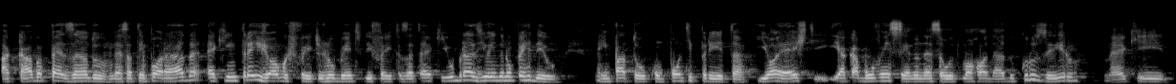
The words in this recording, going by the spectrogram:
acaba pesando nessa temporada é que em três jogos feitos no Bento de Freitas até aqui, o Brasil ainda não perdeu. Empatou com Ponte Preta e Oeste e acabou vencendo nessa última rodada o Cruzeiro, né, que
